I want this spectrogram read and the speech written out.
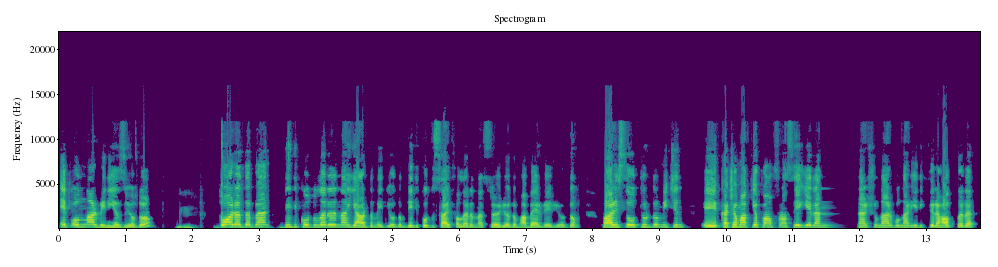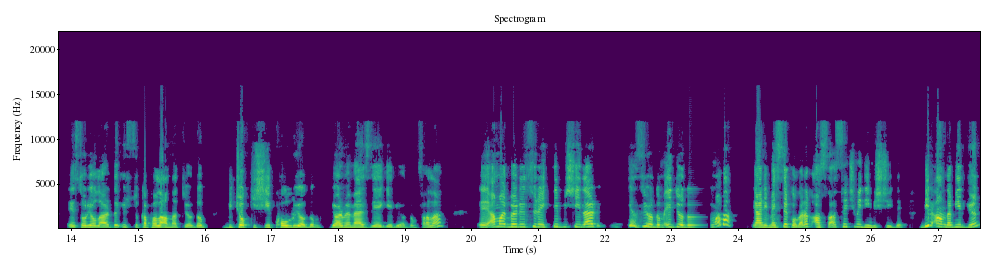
hep onlar beni yazıyordu. Hı hı. Bu arada ben dedikodularına yardım ediyordum. Dedikodu sayfalarına söylüyordum, haber veriyordum. Paris'te oturduğum için e, kaçamak yapan Fransa'ya gelenler şunlar bunlar yedikleri halkları e, soruyorlardı. Üstü kapalı anlatıyordum. Birçok kişiyi kolluyordum. Görmemezliğe geliyordum falan. E, ama böyle sürekli bir şeyler yazıyordum, ediyordum ama yani meslek olarak asla seçmediğim bir şeydi. Bir anda bir gün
